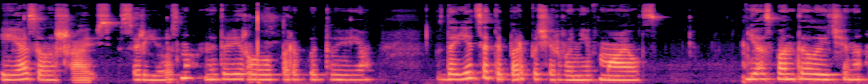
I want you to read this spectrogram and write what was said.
І я залишаюсь. Серйозно? недовірливо перепитую я. Здається, тепер почервонів Майлз. Я спантеличена,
